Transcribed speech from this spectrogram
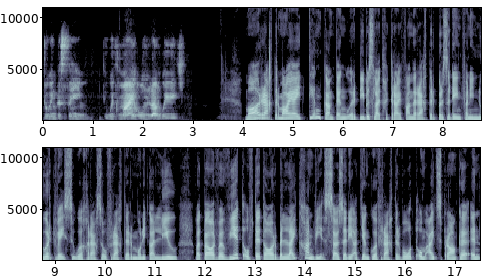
doing the same with my own language Maar regter Maya het teenkanting oor die besluit gekry van regter-president van die Noordwes Hooggeregshof regter Monica Leeu wat by haar wou weet of dit haar beleid gaan wees sou sy die adjunkhoofregter word om uitsprake in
